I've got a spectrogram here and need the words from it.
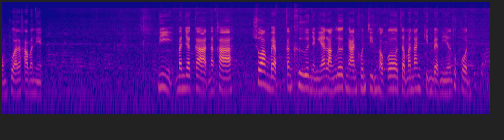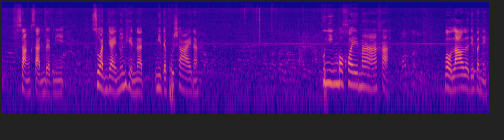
2ตัวนะคะวันนี้ นี่บรรยากาศนะคะ ช่วงแบบกลางคืนอย่างเงี้ยหลังเลิกงานคนจีนเขาก็จะมานั่งกินแบบนี้นะทุกคนสังสรรค์แบบนี้ ส่วนใหญ่นุ่นเห็นน่ะมีแต่ผู้ชายนะผู้หญิงบ่ค่อยมาค่ะเบาเล่าวเลยได้ปะเนี่ย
